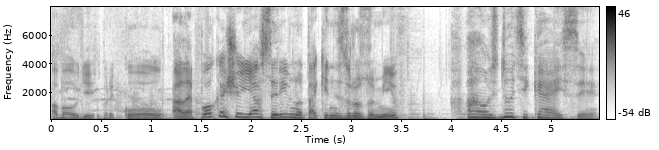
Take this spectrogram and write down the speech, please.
Обалдіть, прикол. Але поки що я все рівно так і не зрозумів. А, ось до ці кейси.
